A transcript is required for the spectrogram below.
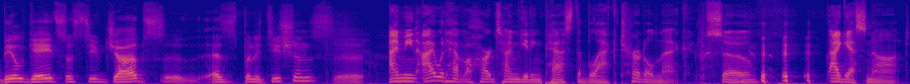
Bill Gates or Steve Jobs uh, as politicians? I mean, I would have a hard time getting past the black turtleneck, so I guess not.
